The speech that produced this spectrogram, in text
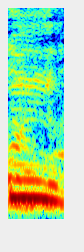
嗯。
